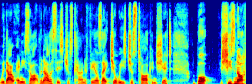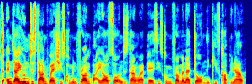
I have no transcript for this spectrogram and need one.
without any sort of analysis just kind of feels like joey's just talking shit but she's not and i understand where she's coming from but i also understand where Percy's coming from and i don't think he's copping out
